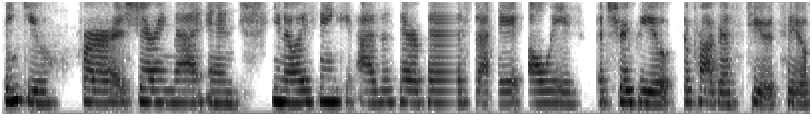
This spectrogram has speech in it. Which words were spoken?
Thank you for sharing that. And, you know, I think as a therapist, I always attribute the progress to to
